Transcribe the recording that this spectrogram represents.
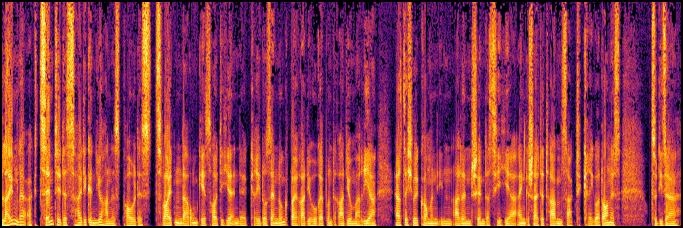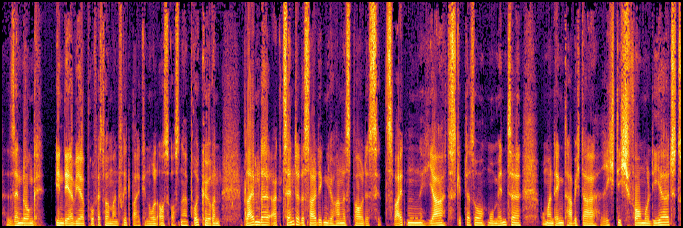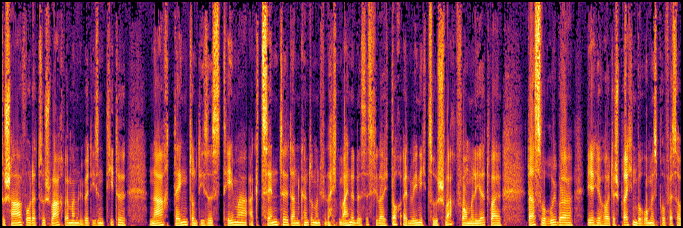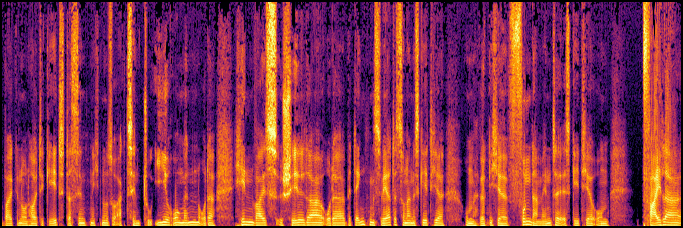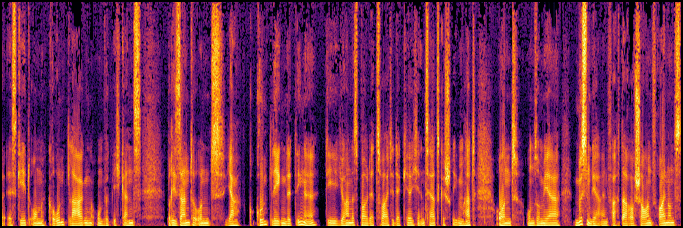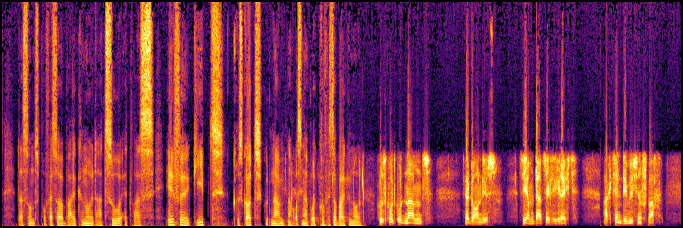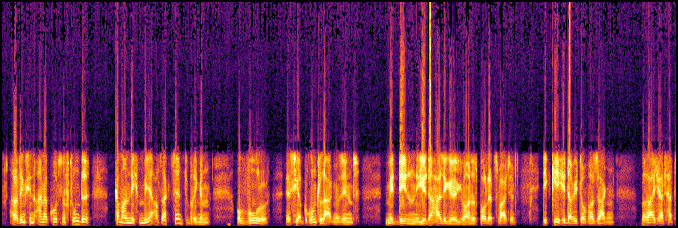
Bleibende Akzente des heiligen Johannes Paul II. Darum geht es heute hier in der Credo-Sendung bei Radio Horeb und Radio Maria. Herzlich willkommen Ihnen allen. Schön, dass Sie hier eingeschaltet haben, sagt Gregor Dornis zu dieser Sendung in der wir Professor Manfred Balkenohl aus Osnabrück hören. Bleibende Akzente des heiligen Johannes Paul II. Ja, es gibt ja so Momente, wo man denkt, habe ich da richtig formuliert, zu scharf oder zu schwach, wenn man über diesen Titel nachdenkt und dieses Thema Akzente, dann könnte man vielleicht meinen, das ist vielleicht doch ein wenig zu schwach formuliert, weil das, worüber wir hier heute sprechen, worum es Professor Balkenohl heute geht, das sind nicht nur so Akzentuierungen oder Hinweisschilder oder Bedenkenswertes, sondern es geht hier um wirkliche Fundamente. Es geht hier um Pfeiler, es geht um Grundlagen, um wirklich ganz brisante und ja grundlegende Dinge, die Johannes Paul II. der Kirche ins Herz geschrieben hat. Und umso mehr müssen wir einfach darauf schauen, freuen uns, dass uns Professor Balkenohl dazu etwas Hilfe gibt. Grüß Gott, guten Abend nach Osnabrück, Professor Balkenohl. Grüß Gott, guten Abend, Herr Dornis. Sie haben tatsächlich recht. Akzente ein bisschen schwach. Allerdings in einer kurzen Stunde kann man nicht mehr als Akzente bringen, obwohl es ja Grundlagen sind, mit denen hier der heilige Johannes Paul II. die Kirche, darf ich doch mal sagen, bereichert hat.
